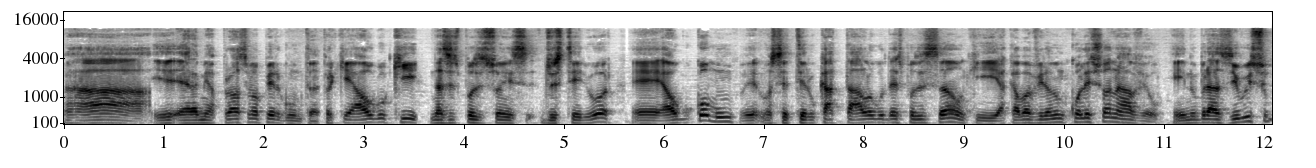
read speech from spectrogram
Ah, era a minha próxima pergunta, porque é algo que nas exposições do exterior é algo comum, você ter o catálogo da exposição, que acaba virando um colecionável. E no Brasil, isso,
